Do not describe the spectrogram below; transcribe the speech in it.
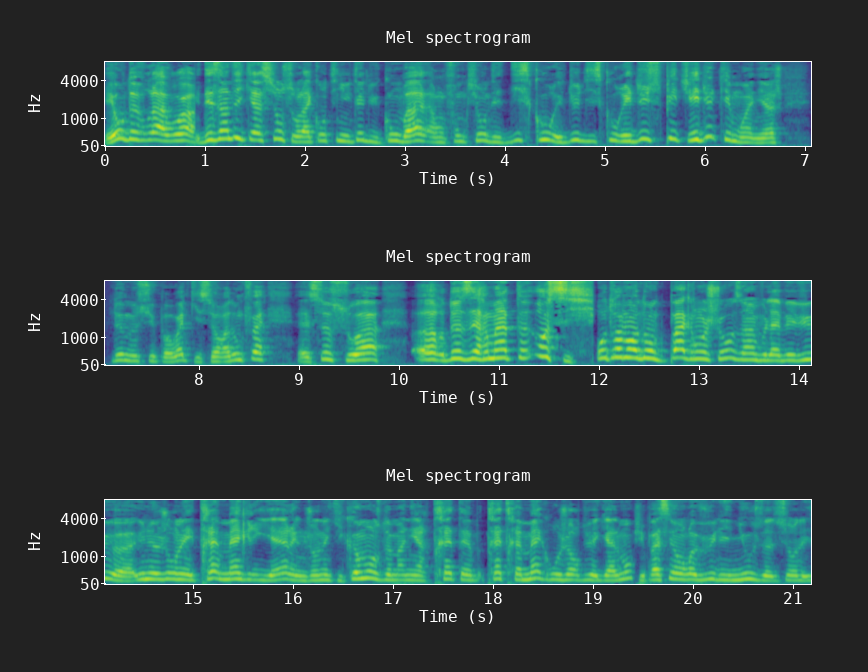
et on devrait avoir des indications sur la continuité du combat en fonction des discours et du discours et du speech et du témoignage de Monsieur Powell qui sera donc fait euh, ce soir, heure de Zermatt aussi. Autrement donc, pas grand chose, hein, vous l'avez vu, euh, une journée très maigre hier, et une journée qui commence de manière très très très, maigre aujourd'hui également. J'ai passé en revue les news sur les,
